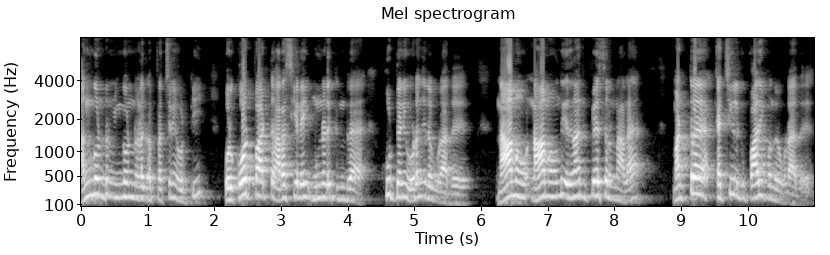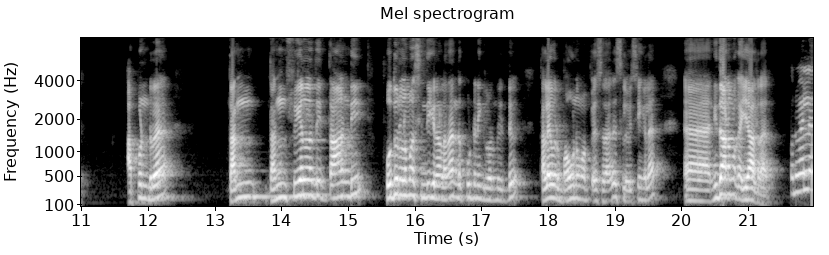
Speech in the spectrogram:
அங்கொன்றும் இங்கொன்றும் நடக்கிற பிரச்சனையை ஒட்டி ஒரு கோட்பாட்டு அரசியலை முன்னெடுக்கின்ற கூட்டணி உடைஞ்சிடக்கூடாது. நாம நாம வந்து எதனாச்சும் பேசுறதுனால மற்ற கட்சிகளுக்கு பாதிப்பு வந்துடக்கூடாது. அப்படின்ற தன் தன் சுயநலத்தை தாண்டி பொதுநலமாக சிந்திக்கிறனால தான் இந்த கூட்டணிக்கு வந்துட்டு தலைவர் மௌனமாக பேசுறாரு. சில விஷயங்களை நிதானமாக கையாளுறாரு. ஒருவேளை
